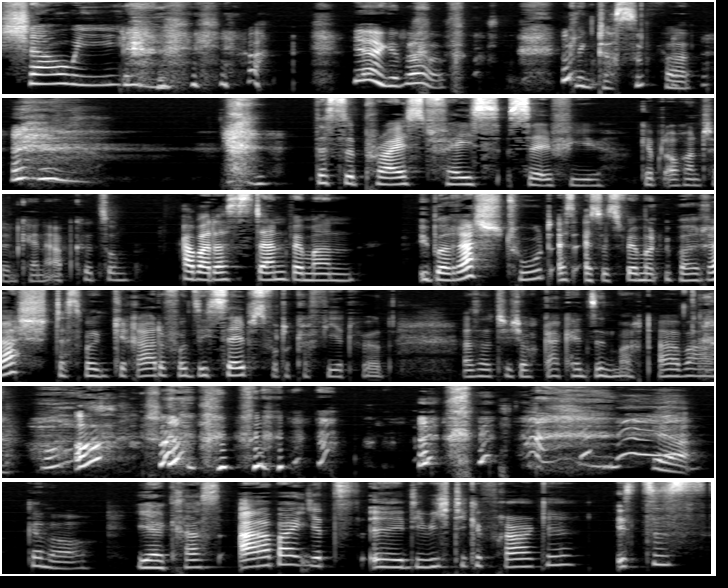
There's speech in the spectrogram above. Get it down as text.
Schaui. ja, genau. Klingt doch super. Das Surprised Face Selfie gibt auch anscheinend keine Abkürzung. Aber das ist dann, wenn man überrascht tut, also, also als wäre man überrascht, dass man gerade von sich selbst fotografiert wird. Was natürlich auch gar keinen Sinn macht, aber. Oh. ja, genau. Ja, krass. Aber jetzt äh, die wichtige Frage: Ist es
